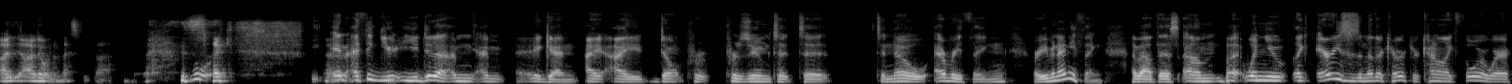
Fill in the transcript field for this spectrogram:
I, I don't want to mess with that. it's well, like. And I think you you did a. I'm, I'm again. I I don't pr- presume to to to know everything or even anything about this. Um, but when you like Ares is another character, kind of like Thor, where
